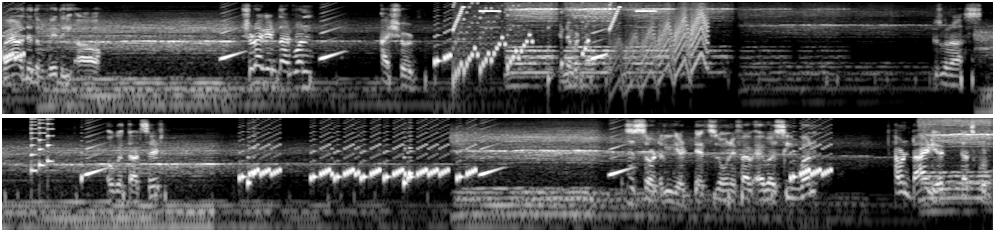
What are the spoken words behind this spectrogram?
Where are they the way they are? Should I get that one? I should. Just gonna... Okay, that's it. This is certainly a death zone if I've ever seen one. Haven't died yet, that's good.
